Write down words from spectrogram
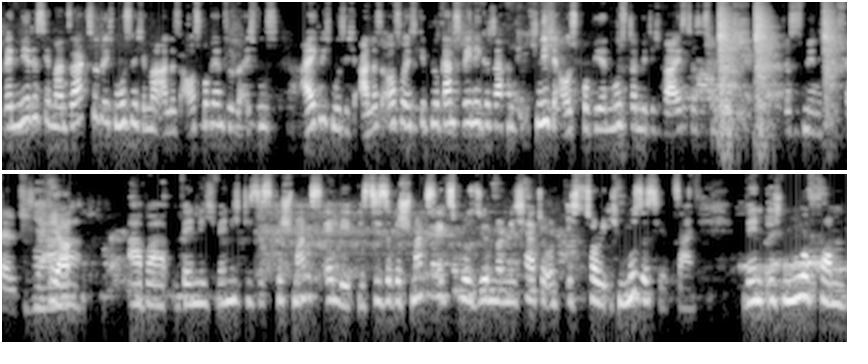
wenn mir das jemand sagt, so, ich muss nicht immer alles ausprobieren, sondern ich muss, eigentlich muss ich alles ausprobieren. Es gibt nur ganz wenige Sachen, die ich nicht ausprobieren muss, damit ich weiß, dass es mir nicht, dass es mir nicht gefällt. Ja, Ja. aber wenn ich, wenn ich dieses Geschmackserlebnis, diese Geschmacksexplosion noch nicht hatte und ich, sorry, ich muss es jetzt sagen, wenn ich nur vom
